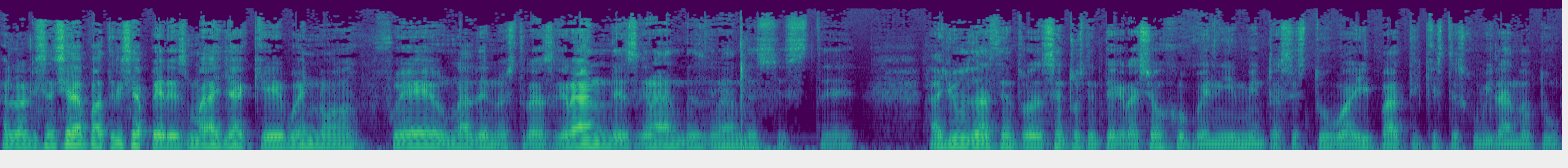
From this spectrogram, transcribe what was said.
a la licenciada Patricia Pérez Maya, que bueno, fue una de nuestras grandes, grandes, grandes este, ayudas dentro de centros de integración juvenil mientras estuvo ahí, Pati, que estés jubilando tu,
